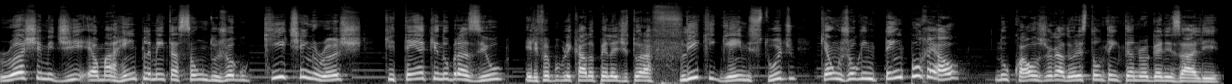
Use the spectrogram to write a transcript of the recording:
Rush MD é uma reimplementação do jogo Kitchen Rush que tem aqui no Brasil. Ele foi publicado pela editora Flick Game Studio, que é um jogo em tempo real no qual os jogadores estão tentando organizar ali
